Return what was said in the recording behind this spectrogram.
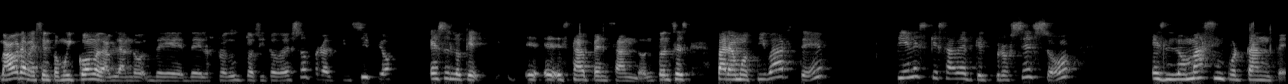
ahora me siento muy cómoda hablando de, de los productos y todo eso, pero al principio eso es lo que eh, eh, estaba pensando. Entonces, para motivarte, tienes que saber que el proceso es lo más importante.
